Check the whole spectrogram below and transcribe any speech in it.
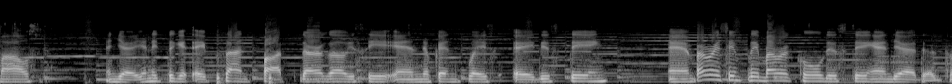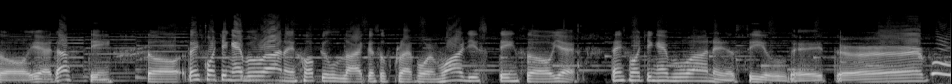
mouse. And yeah you need to get a plant pot. There you go you see and you can place a this thing. And very simply very cool this thing. And yeah so yeah that's thing. So thanks for watching everyone. I hope you like and subscribe for more of these things. So yeah Thanks for watching everyone and I'll see you later. Bye.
